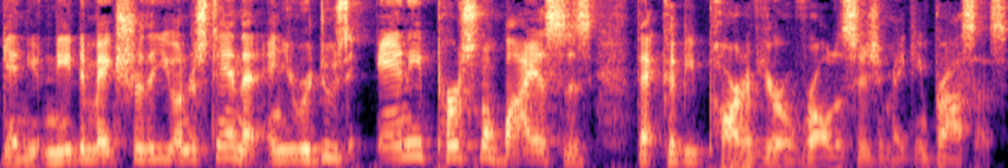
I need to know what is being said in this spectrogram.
Again, you need to make sure that you understand that and you reduce any personal biases that could be part of your overall decision making process.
